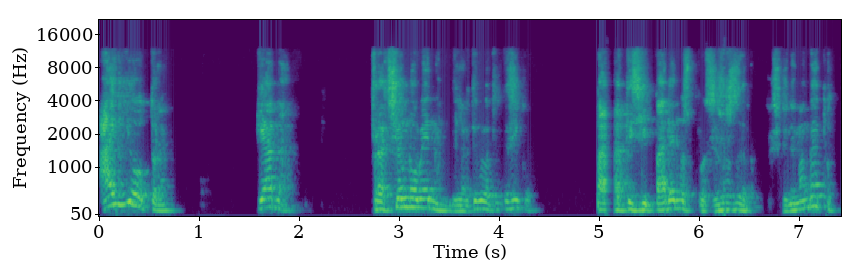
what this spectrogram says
hay otra que habla Fracción novena del artículo 35. Participar en los procesos de revocación de mandato.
